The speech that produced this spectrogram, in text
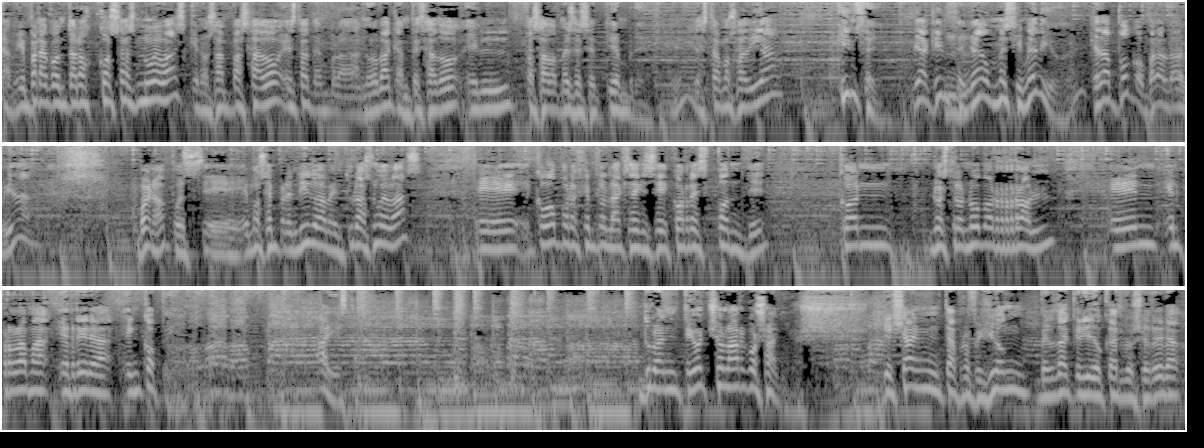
también para contaros cosas nuevas que nos han pasado esta temporada nueva que ha empezado el pasado mes de septiembre. ¿eh? Ya estamos a día 15, día 15, ya un mes y medio. ¿eh? Queda poco para la Navidad. Bueno, pues eh, hemos emprendido aventuras nuevas, como por ejemplo la que se corresponde con nuestro nuevo rol en el programa Herrera en COPE. Ahí está. Durante ocho largos años de santa profesión, ¿verdad, querido Carlos Herrera?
